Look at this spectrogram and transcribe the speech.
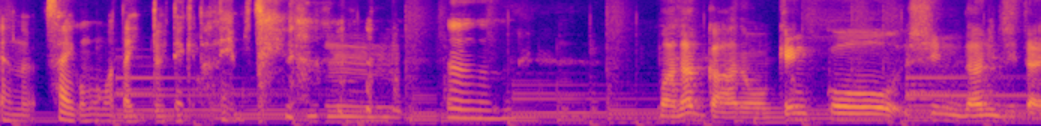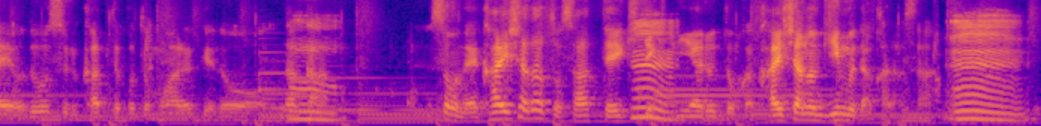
あの最後もまた言っといたけどねみたいな。うん。うん。まあなんかあの健康診断自体をどうするかってこともあるけどなんか、そうね会社だとさ定期的にやるとか、会社の義務だからさ。うん、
